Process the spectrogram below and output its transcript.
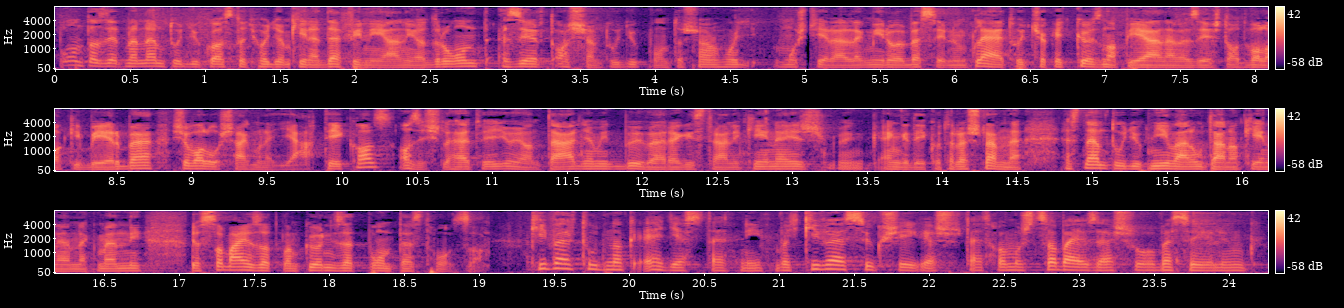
Pont azért, mert nem tudjuk azt, hogy hogyan kéne definiálni a drónt, ezért azt sem tudjuk pontosan, hogy most jelenleg miről beszélünk. Lehet, hogy csak egy köznapi elnevezést ad valaki bérbe, és a valóságban egy játék az, az is lehet, hogy egy olyan tárgy, amit bőven regisztrálni kéne, és engedélyköteles lenne. Ezt nem tudjuk, nyilván utána kéne ennek menni. A szabályozatlan környezet pont ezt hozza. Kivel tudnak egyeztetni, vagy kivel szükséges? Tehát ha most szabályozásról beszélünk,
